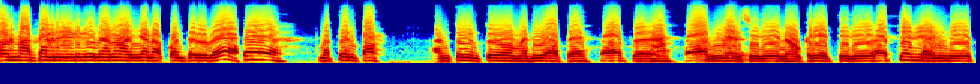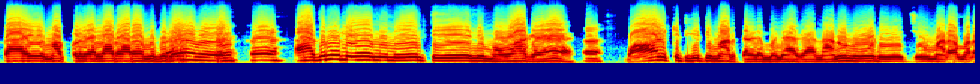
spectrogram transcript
ಅವ್ನ್ ಮಾತಾಡ್ರಿ ಹಿಡಿದಿ ನಾನು ಹಂಗೆ ನಕ್ಕೊಂತಿರೋದೆ ಮತ್ತೇನ್ಪ ಅಂತೂ ಇಂತೂ ಮದಿ ಆತ. ನಡೆಸಿದಿ ನೌಕರಿ ಹತ್ತಿದಿ ತಂದಿ ತಾಯಿ ಮಕ್ಕಳು ಎಲ್ಲಾರು ಆರಾಮದಿರಿ? ಆದ್ರೂ ನೀನ್ ಏಂತಿ ನಿಮ್ಮ ಅವ್ವಾಗ ಬಾಳ್ ಕಿಟಕಿಟಿ ಮಾಡ್ತಾಳೆ ಮನ್ಯಾಗ. ನಾನು ನೋಡಿ ಜೀವ ಮರ ಮರ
